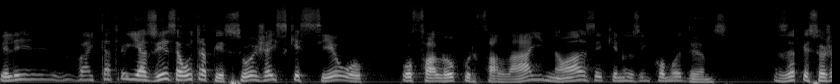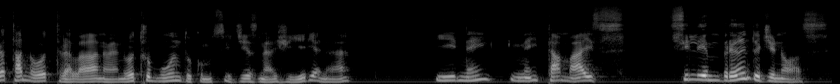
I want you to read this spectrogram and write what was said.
Ele vai estar tá, e às vezes a outra pessoa já esqueceu ou, ou falou por falar e nós é que nos incomodamos. Às vezes a pessoa já está noutra lá, não é? no outro mundo, como se diz na gíria, né? e nem nem está mais se lembrando de nós.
